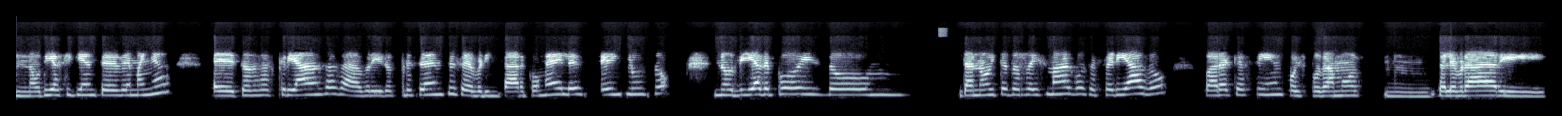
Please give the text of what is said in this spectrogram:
no día siguiente de mañana, eh, todas las crianzas a abrir los presentes, a brincar con ellos e incluso no día después do, da noite dos Reis Magos, é feriado, para que assim pois podamos mm, celebrar e,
